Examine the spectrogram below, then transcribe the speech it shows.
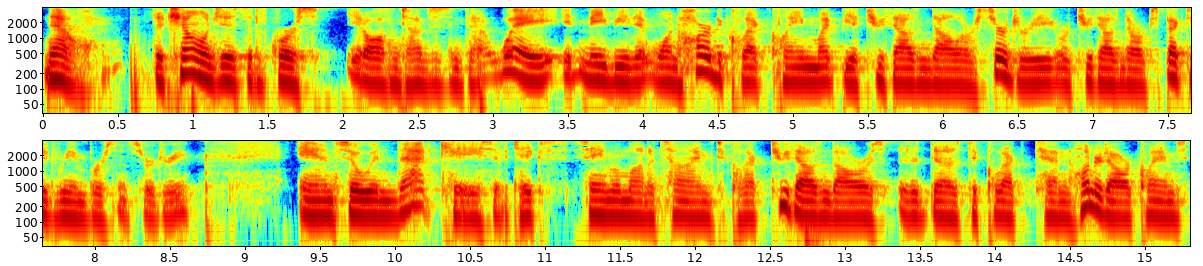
Now, the challenge is that, of course, it oftentimes isn't that way. It may be that one hard to collect claim might be a $2,000 surgery or $2,000 expected reimbursement surgery. And so, in that case, if it takes same amount of time to collect $2,000 as it does to collect 10 $100 claims,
